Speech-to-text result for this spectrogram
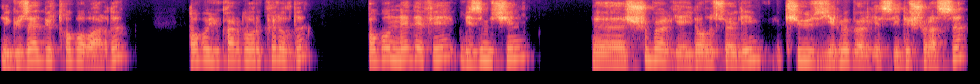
e, güzel bir toba vardı. Toba yukarı doğru kırıldı. Toba'nın hedefi bizim için e, şu bölgeydi onu söyleyeyim. 220 bölgesiydi şurası.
